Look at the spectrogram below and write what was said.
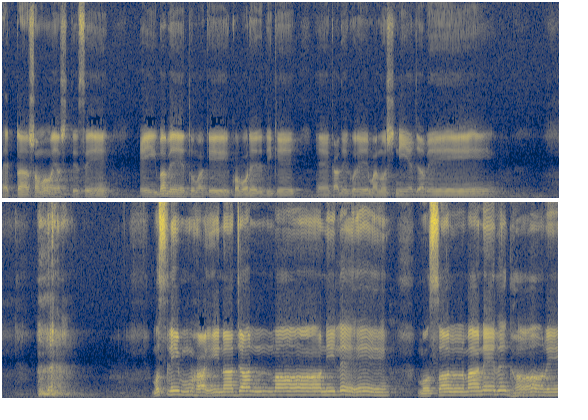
একটা সময় আসতেছে। এইভাবে তোমাকে কবরের দিকে কাঁধে করে মানুষ নিয়ে যাবে। মুসলিম হয় না জন্ম নিলে, মুসলমানের ঘরে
